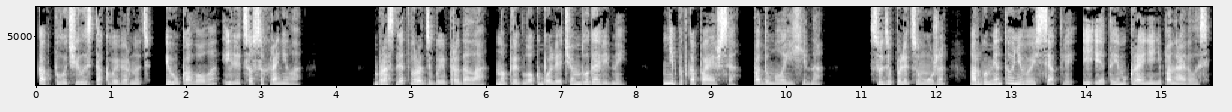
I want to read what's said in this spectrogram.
как получилось так вывернуть. И уколола, и лицо сохранила. Браслет вроде бы и продала, но предлог более чем благовидный. «Не подкопаешься», — подумала ехидно. Судя по лицу мужа, аргументы у него иссякли, и это ему крайне не понравилось.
